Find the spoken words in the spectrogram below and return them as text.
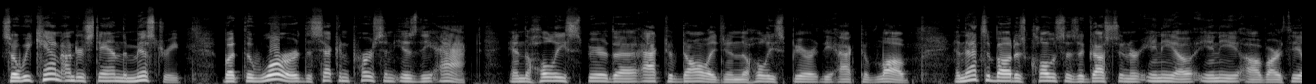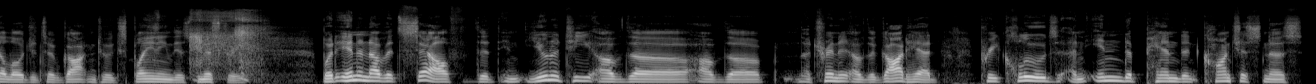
So we can't understand the mystery, but the Word, the second person, is the act, and the Holy Spirit, the act of knowledge, and the Holy Spirit, the act of love. And that's about as close as Augustine or any, uh, any of our theologians have gotten to explaining this mystery. But in and of itself, the unity of the of the, the Trinity of the Godhead precludes an independent consciousness,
